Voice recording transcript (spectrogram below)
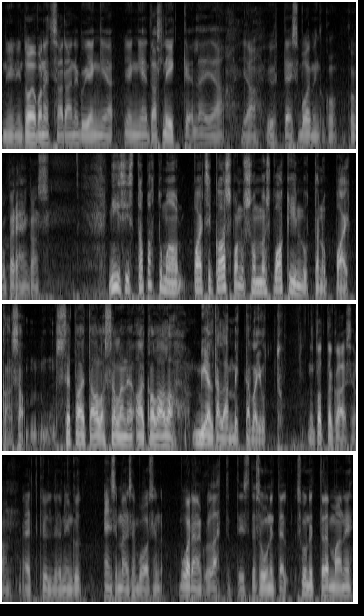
niin, niin toivon, että saadaan niin jengiä, jengiä taas liikkeelle ja, ja yhteisvoimin koko, koko perheen kanssa. Niin siis tapahtuma on paitsi kasvanut, se on myös vakiinnuttanut paikkansa. Se taitaa olla sellainen aika lailla mieltä lämmittävä juttu. No totta kai se on. Että kyllä niin kuin ensimmäisen vuosin, vuoden, kun lähtettiin sitä suunnittelemaan, niin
